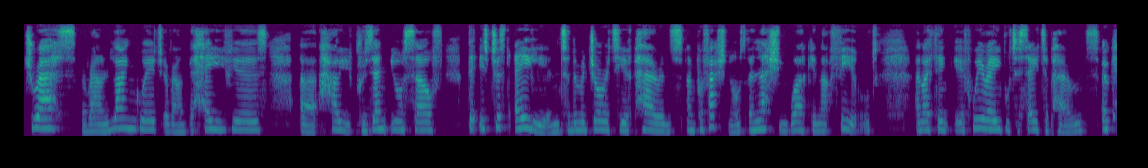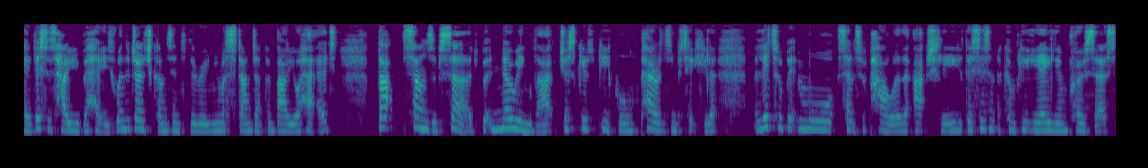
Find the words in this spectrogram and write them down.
dress, around language, around behaviours, uh, how you present yourself that is just alien to the majority of parents and professionals unless you work in that field. And I think if we're able to say to parents, okay, this is how you behave, when the judge comes into the room, you must stand up and bow your head, that sounds absurd, but knowing that just gives people, parents in particular, a little bit more sense of power that actually this isn't a completely alien process.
